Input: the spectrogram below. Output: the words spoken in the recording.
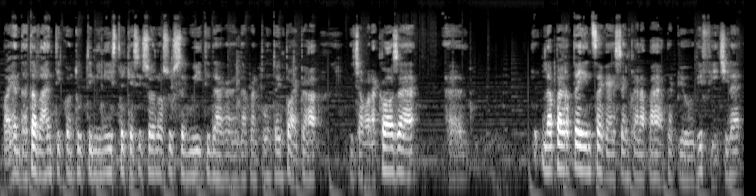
poi è andata avanti con tutti i ministri che si sono susseguiti da, da quel punto in poi, però diciamo la cosa, la partenza che è sempre la parte più difficile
